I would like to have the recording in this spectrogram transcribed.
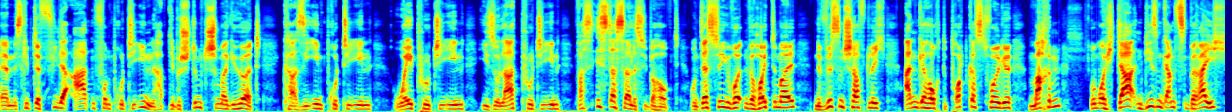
Ähm, es gibt ja viele Arten von Proteinen. Habt ihr bestimmt schon mal gehört? Caseinprotein, Whey-Protein, Isolatprotein. Was ist das alles überhaupt? Und deswegen wollten wir heute mal eine wissenschaftlich angehauchte Podcast-Folge machen um euch da in diesem ganzen Bereich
